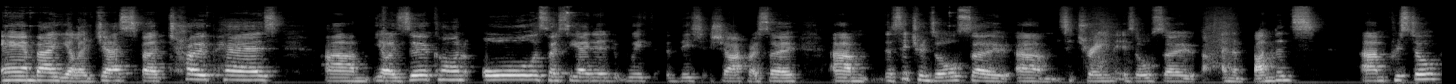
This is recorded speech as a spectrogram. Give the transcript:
amber, yellow jasper, topaz, um, yellow zircon, all associated with this chakra. So um, the citrine's also um, citrine is also an abundance um, crystal.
